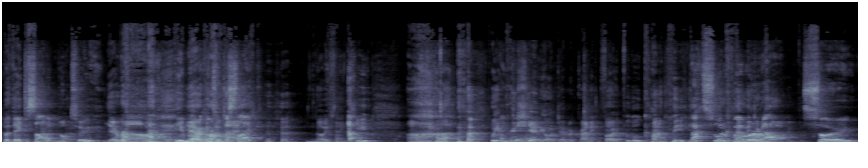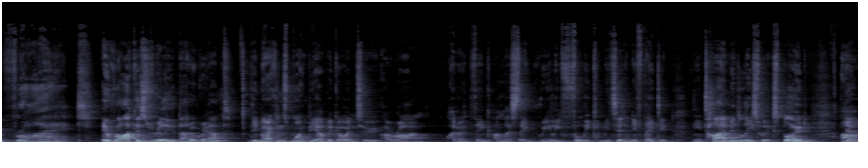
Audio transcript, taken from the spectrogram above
but they decided not to. Yeah, right. Um, the Americans were just like, no, thank you. Uh, we appreciate yeah. your democratic vote, but we'll kindly. that's sort we'll of where we're decline. at. So Right. Iraq is really the battleground. The Americans won't be able to go into Iran, I don't think, unless they really fully committed. And if they did, the entire Middle East would explode. Um, Yeah.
